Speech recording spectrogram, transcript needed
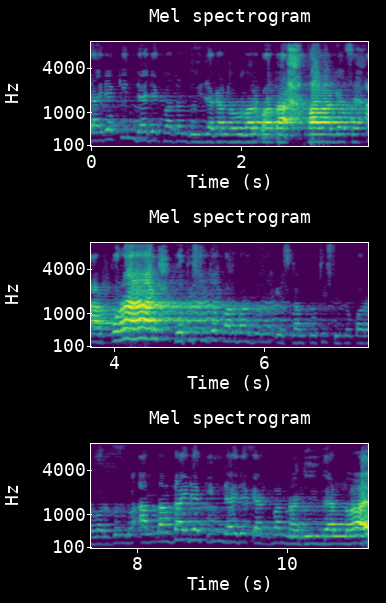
ডাইরেক্ট ইনডাইরেক্ট বাদান দুই জায়গা নেওয়ার কথা পাওয়া গেছে। আর কোরআন প্রতিষ্ঠিত করবার জন্য ইসলাম প্রতিষ্ঠিত করবার জন্য আল্লাহ ডাইরেক্ট ইনডাইরেক্ট একবার নয় দুইবার নয়।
